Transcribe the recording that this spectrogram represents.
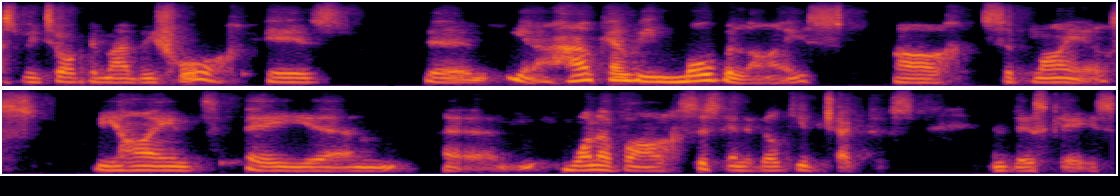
as we talked about before, is, uh, you know, how can we mobilize our suppliers behind a, um, um, one of our sustainability objectives, in this case,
